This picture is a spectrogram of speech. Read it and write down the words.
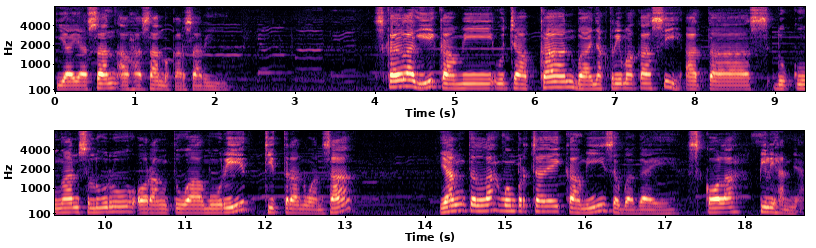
Yayasan Al Hasan Mekarsari. Sekali lagi kami ucapkan banyak terima kasih atas dukungan seluruh orang tua murid Citra Nuansa yang telah mempercayai kami sebagai sekolah pilihannya.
